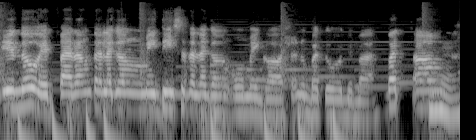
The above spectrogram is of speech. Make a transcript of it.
You know it. Parang talagang may days na talagang, oh my gosh, ano ba to, di ba? But, um, mm-hmm.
